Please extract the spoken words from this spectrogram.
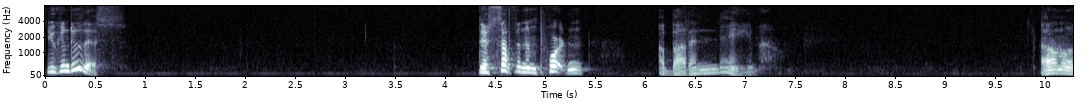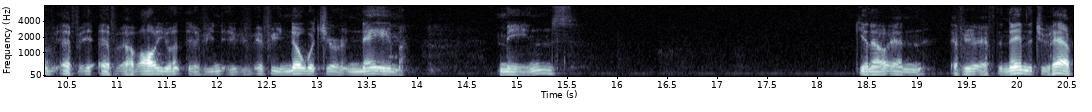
you can do this. there's something important about a name. I don't know if, if, if, of all you, if you, if you know what your name means. You know, and if you if the name that you have,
